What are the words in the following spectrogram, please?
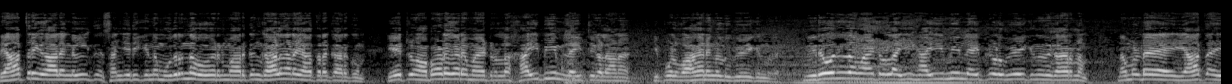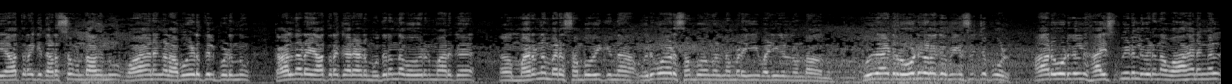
രാത്രികാലങ്ങളിൽ സഞ്ചരിക്കുന്ന മുതിർന്ന പൌരന്മാർക്കും കാൽനട യാത്രക്കാർക്കും ഏറ്റവും അപകടകരമായിട്ടുള്ള ഹൈബീം ലൈറ്റുകളാണ് ഇപ്പോൾ വാഹനങ്ങൾ ഉപയോഗിക്കുന്നത്. നിരോധിതമായിട്ടുള്ള ഈ ഹൈബീം ലൈറ്റുകൾ ഉപയോഗിക്കുന്നത് കാരണം നമ്മുടെ യാത്ര യാത്രയ്ക്ക് തടസ്സമുണ്ടാകുന്നു വാഹനങ്ങൾ അപകടത്തിൽപ്പെടുന്നു. കാൽനട യാത്രക്കാരായ മുതിർന്ന പൌരന്മാർക്ക് മരണം വരെ സംഭവിക്കുന്ന ഒരുപാട് സംഭവങ്ങൾ നമ്മുടെ ഈ വഴികളിൽ ഉണ്ടാകുന്നു. പുതുതായിട്ട് റോഡുകളൊക്കെ വികസിച്ചപ്പോൾ ആ റോഡുകളിൽ ഹൈസ്പീഡിൽ വരുന്ന വാഹനങ്ങൾ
